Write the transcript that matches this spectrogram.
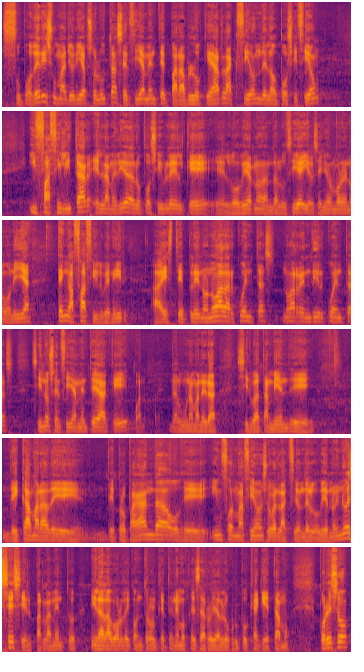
su poder y su mayoría absoluta sencillamente para bloquear la acción de la oposición y facilitar en la medida de lo posible el que el gobierno de Andalucía y el señor Moreno Bonilla tenga fácil venir a este pleno, no a dar cuentas, no a rendir cuentas, sino sencillamente a que, bueno, de alguna manera sirva también de, de cámara de, propaganda o de información sobre la acción del gobierno. Y no es ese el Parlamento ni la labor de control que tenemos que desarrollar los grupos que aquí estamos. Por eso,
